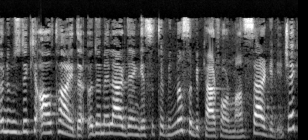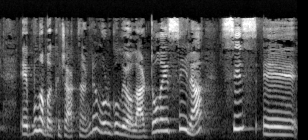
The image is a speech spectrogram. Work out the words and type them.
önümüzdeki 6 ayda ödemeler dengesi tabii nasıl bir performans sergileyecek e, buna bakacaklarını da vurguluyorlar. Dolayısıyla siz e,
